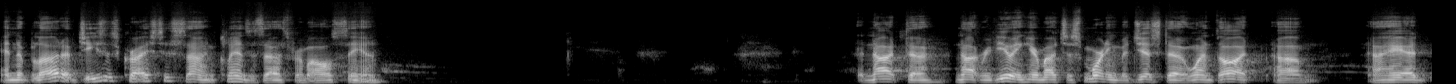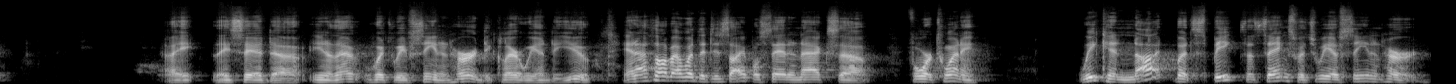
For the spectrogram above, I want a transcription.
and the blood of Jesus Christ his Son cleanses us from all sin. Not uh, not reviewing here much this morning, but just uh, one thought um, I had. I they said, uh, you know, that which we've seen and heard declare we unto you. And I thought about what the disciples said in Acts uh, four twenty. We cannot but speak the things which we have seen and heard.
